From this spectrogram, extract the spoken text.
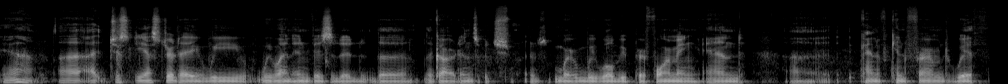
Yeah, uh, just yesterday we we went and visited the the gardens, which is where we will be performing, and uh, kind of confirmed with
